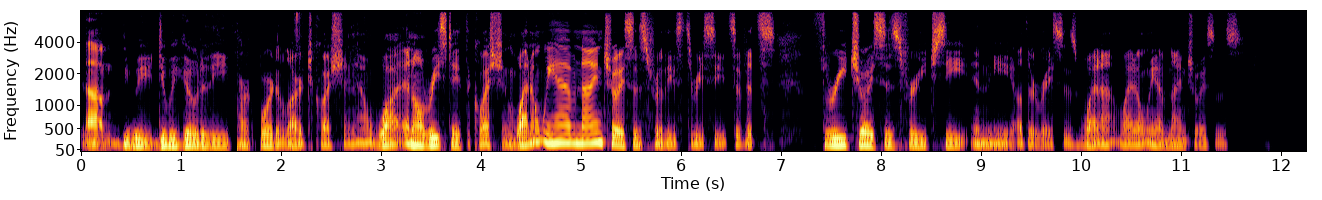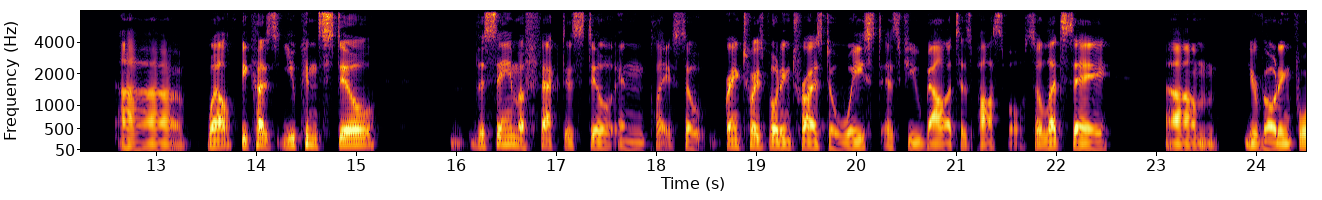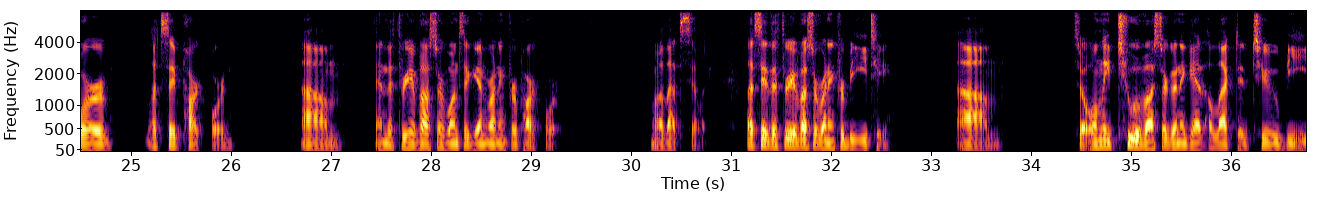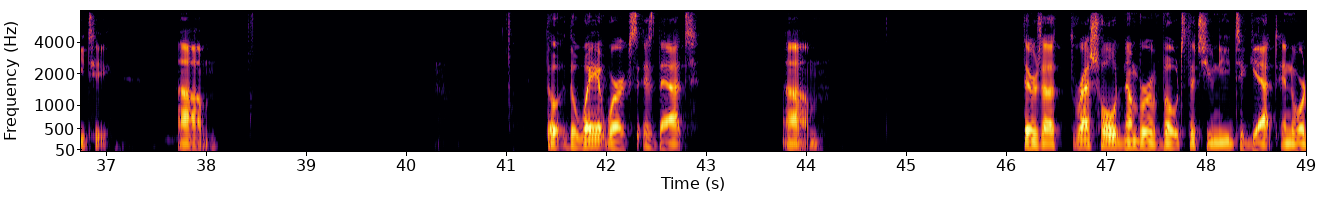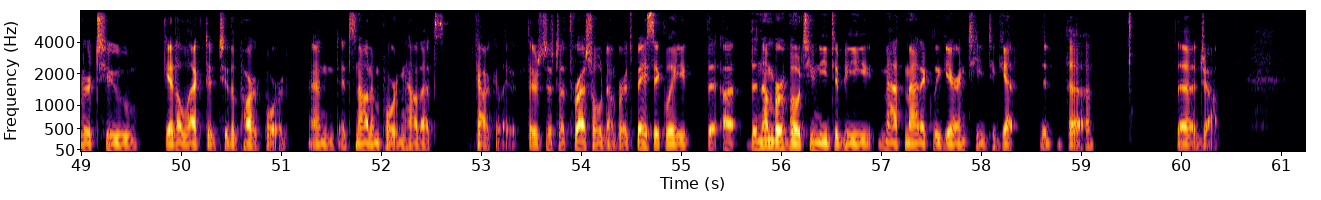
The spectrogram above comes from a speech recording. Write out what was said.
Um, do we do we go to the park board at large question now? Why? And I'll restate the question. Why don't we have nine choices for these three seats? If it's three choices for each seat in the other races, why not? Why don't we have nine choices? Uh, well, because you can still the same effect is still in place. So ranked choice voting tries to waste as few ballots as possible. So let's say um, you're voting for let's say park board, um, and the three of us are once again running for park board. Well, that's silly. Let's say the three of us are running for BET. Um, so only two of us are going to get elected to BET. Um, the the way it works is that um, there's a threshold number of votes that you need to get in order to get elected to the park board, and it's not important how that's calculated. There's just a threshold number. It's basically the uh, the number of votes you need to be mathematically guaranteed to get the the the job.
